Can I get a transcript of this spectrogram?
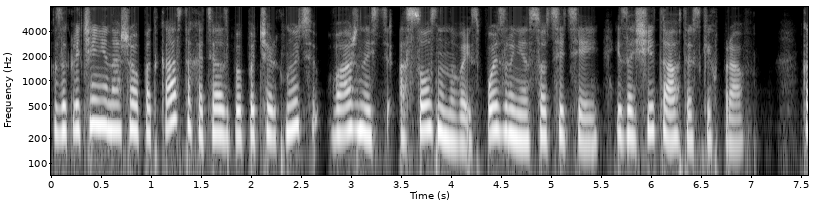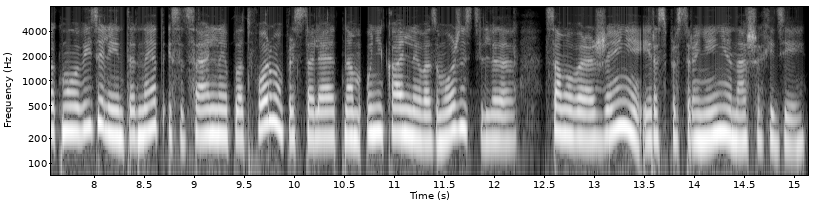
В заключение нашего подкаста хотелось бы подчеркнуть важность осознанного использования соцсетей и защиты авторских прав. Как мы увидели, интернет и социальные платформы представляют нам уникальные возможности для самовыражения и распространения наших идей.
